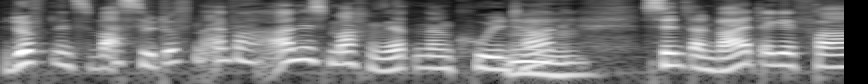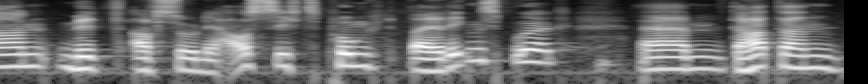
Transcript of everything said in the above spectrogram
Wir durften ins Wasser, wir durften einfach alles machen. Wir hatten einen coolen Tag, Mhm. sind dann weitergefahren mit auf so einen Aussichtspunkt bei Regensburg. Ähm, da hat dann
